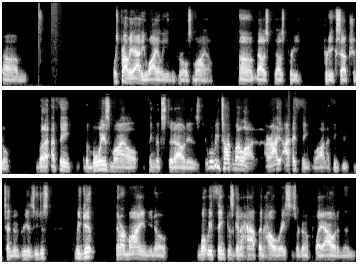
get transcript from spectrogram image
um, was probably Addie Wiley in the girls' mile. Um, that was that was pretty pretty exceptional. But I, I think the boys' mile thing that stood out is what we talk about a lot, or I, I think a lot. I think you tend to agree is you just we get in our mind, you know, what we think is going to happen, how races are going to play out, and then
